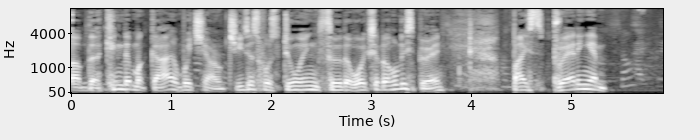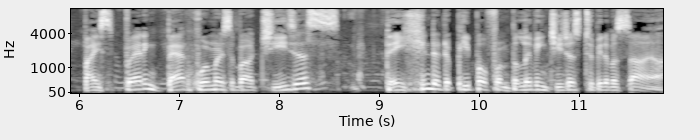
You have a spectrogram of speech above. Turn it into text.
of the kingdom of God, which our Jesus was doing through the works of the Holy Spirit, by spreading and by spreading bad rumors about Jesus, they hindered the people from believing Jesus to be the Messiah.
